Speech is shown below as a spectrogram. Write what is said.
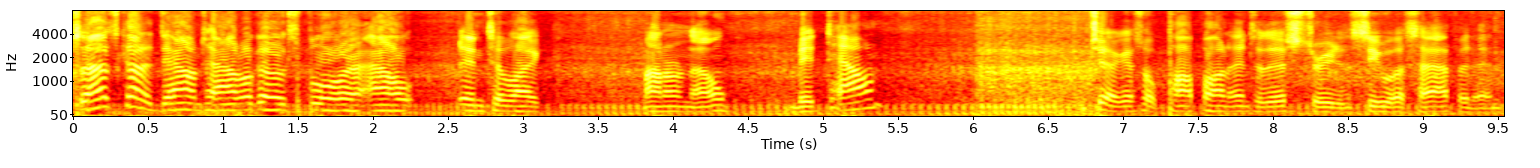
So that's kind of downtown. We'll go explore out into like, I don't know, Midtown. Gee, I guess we'll pop on into this street and see what's happening.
